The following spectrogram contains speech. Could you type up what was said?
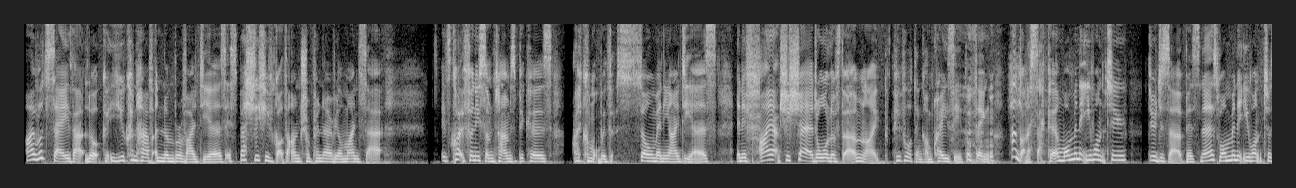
I would say that look, you can have a number of ideas, especially if you've got the entrepreneurial mindset. It's quite funny sometimes because I come up with so many ideas, and if I actually shared all of them, like people would think I'm crazy. They'll think, "Hang on a second, one minute you want to do dessert business, one minute you want to,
